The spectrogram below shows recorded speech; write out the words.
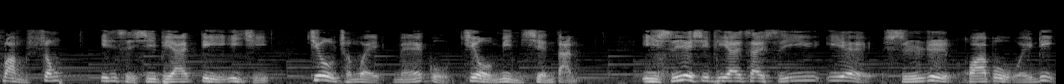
放松，因此 CPI 低于预期就成为美股救命仙丹。以十月 CPI 在十一月十日发布为例，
